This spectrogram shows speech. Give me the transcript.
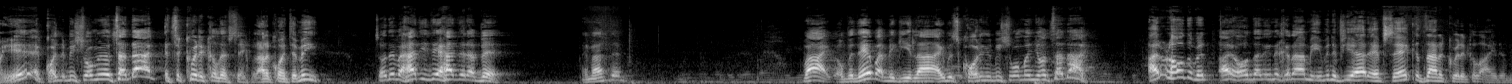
Yeah, according to Bishmami Yotzadak, it's a critical lipstick, not according to me. So they were Hadi there, Hadi Rabbi. Right, over there by Megillah, he was quoting Rabbi Shimon ben Yotzadak. I don't hold of it. I hold that in the Echanami. Even if you had a hefsek, it's not a critical item.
